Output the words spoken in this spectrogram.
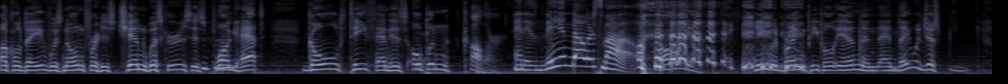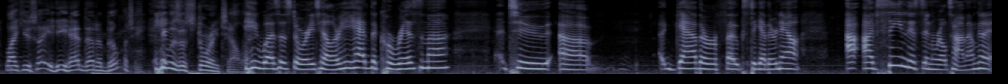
Uncle Dave was known for his chin whiskers, his mm-hmm. plug hat, gold teeth, and his open collar. And his million dollar smile. oh, yeah. He would bring people in, and, and they would just like you say, he had that ability. He, he, was a storyteller. He was a storyteller. He had the charisma to uh, gather folks together. Now, I, have seen this in real time. I'm gonna.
